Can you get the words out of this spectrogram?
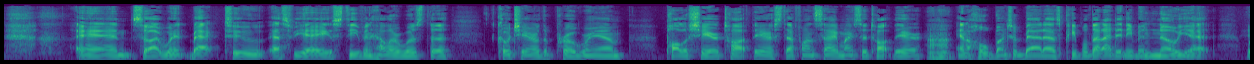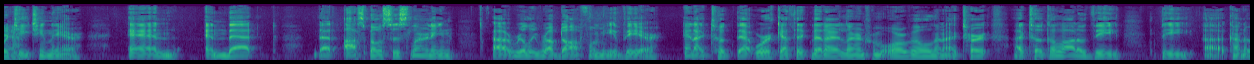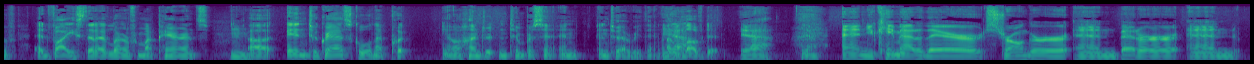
And so I went back to SVA. Stephen Heller was the co-chair of the program. Paula Scher taught there. Stefan Sagmeister taught there. And a whole bunch of badass people that I didn't even know yet were Yeah. teaching there. And and that that osmosis learning uh, really rubbed off on me there. And I took that work ethic that I learned from Orville, and I took I took a lot of the the uh, kind of advice that I learned from my parents uh, into grad school, and I put you know 110 percent in, into everything. I loved it. Yeah. Yeah. And you came out of there stronger and better. And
